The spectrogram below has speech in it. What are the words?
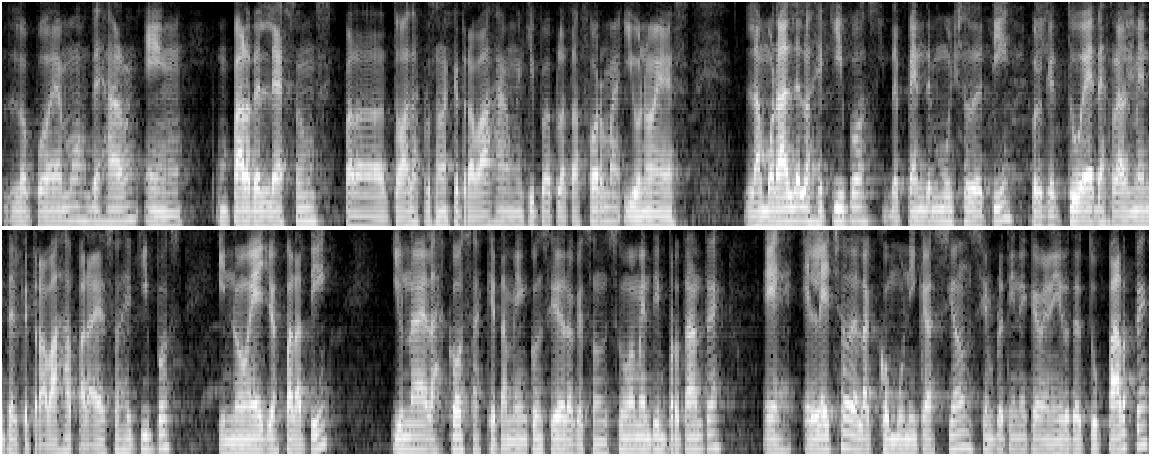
lo podemos dejar en un par de lessons para todas las personas que trabajan en un equipo de plataforma y uno es la moral de los equipos depende mucho de ti porque tú eres realmente el que trabaja para esos equipos y no ellos para ti. Y una de las cosas que también considero que son sumamente importantes es el hecho de la comunicación siempre tiene que venir de tu parte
